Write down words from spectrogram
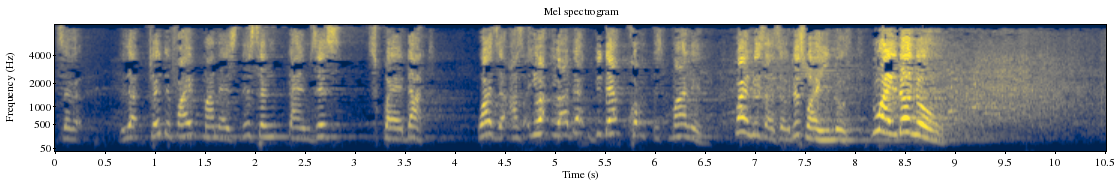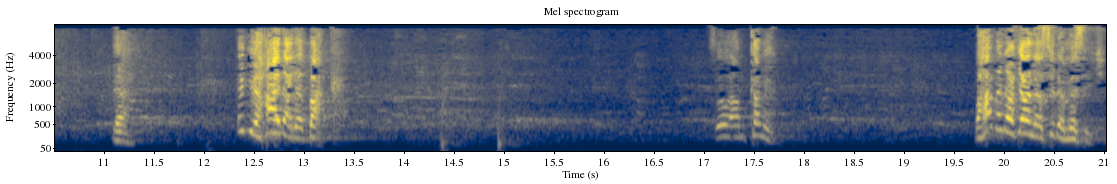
So, 25 minus this times this square that. What's the answer? You are, you are there, there come, smiling. Why this answer, this one he knows. No one you don't know. Yeah. If you hide at the back. So I'm coming. But how many of you understood the message?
